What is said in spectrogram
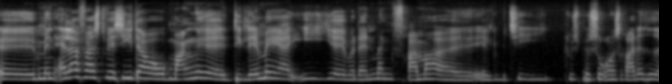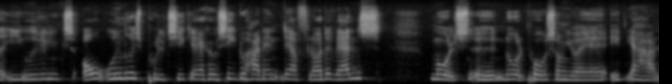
Øh, men allerførst vil jeg sige, at der er jo mange øh, dilemmaer i, øh, hvordan man fremmer øh, LGBTI plus personers rettigheder i udviklings- og udenrigspolitik. Jeg kan jo se, at du har den der flotte mål, øh, nål på, som jo er et, jeg har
